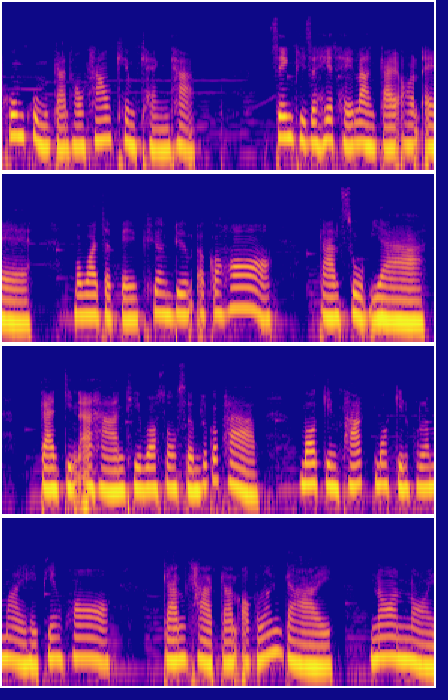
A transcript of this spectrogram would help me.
ภูมิคุ้มกันของเฮาเข้มแข็งค่ะสิ่งที่จะเฮ็ดให้ร่างกายอ่อนแอไม่ว่าจะเป็นเครื่องดื่มแอลกอฮอล์ การสูบยา การกินอาหารที่บ่ส่งเสริมสุขภาพบ่กินพักบ่กินผลไม้ให้เพียงพอการขาดการออกกำลังกาย นอนหน่อย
